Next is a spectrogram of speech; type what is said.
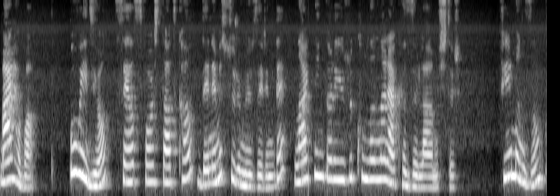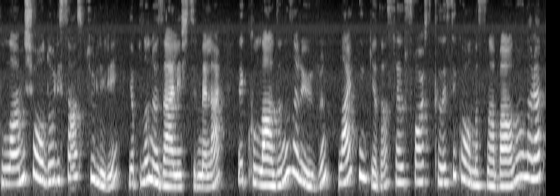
Merhaba, bu video Salesforce.com deneme sürümü üzerinde Lightning arayüzü kullanılarak hazırlanmıştır. Firmanızın kullanmış olduğu lisans türleri, yapılan özelleştirmeler ve kullandığınız arayüzün Lightning ya da Salesforce Classic olmasına bağlı olarak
